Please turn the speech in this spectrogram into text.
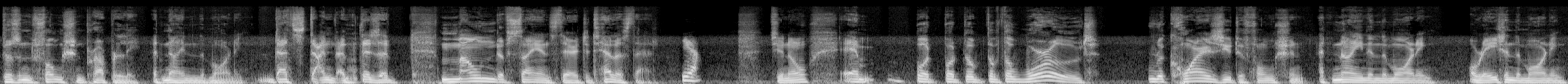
doesn't function properly at nine in the morning. That's and, there's a mound of science there to tell us that. Yeah. Do you know? Um, but but the, the, the world requires you to function at nine in the morning or eight in the morning.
